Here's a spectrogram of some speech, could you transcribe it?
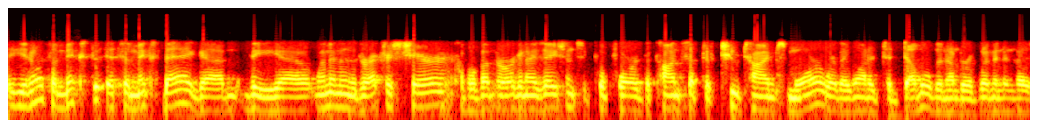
you know, it's a mixed it's a mixed bag. Um, the uh, women in the director's chair, a couple of other organizations have put forward the concept of two times more, where they wanted to double the number of women in those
